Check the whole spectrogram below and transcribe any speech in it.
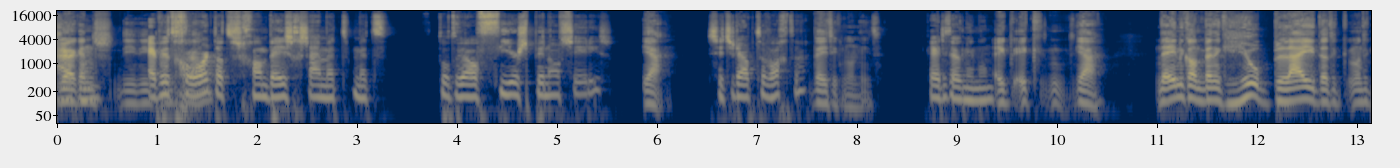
Dragons. die, die Heb je het gehoord dat ze gewoon bezig zijn met, met tot wel vier spin-off series? Ja, Zit je daarop te wachten? weet ik nog niet. Ik weet het ook niet, man. Ik, ik, ja. Aan de ene kant ben ik heel blij dat ik, want ik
